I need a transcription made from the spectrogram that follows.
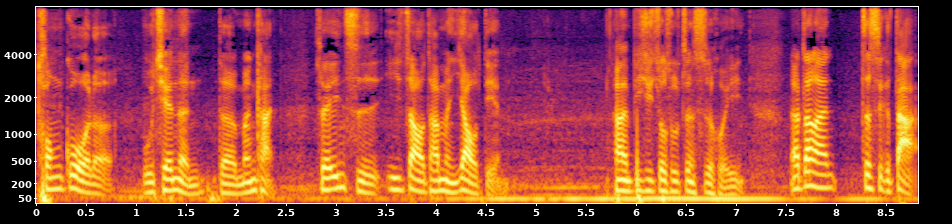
通过了五千人的门槛，所以因此依照他们要点，他们必须做出正式回应。那当然这是个大。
